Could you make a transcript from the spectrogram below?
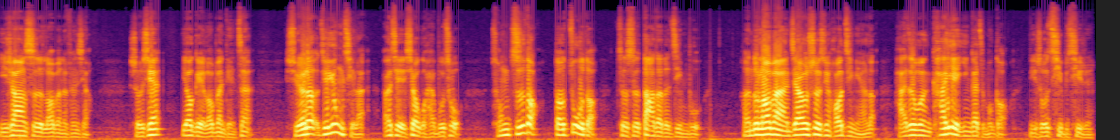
以上是老板的分享，首先要给老板点赞，学了就用起来，而且效果还不错，从知道到做到，这是大大的进步。很多老板加入社群好几年了，还在问开业应该怎么搞，你说气不气人？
